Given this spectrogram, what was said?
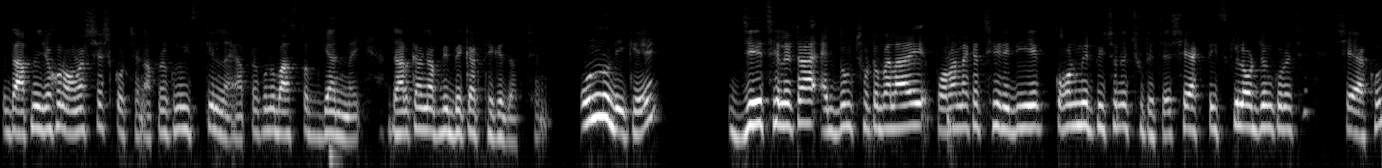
কিন্তু আপনি যখন অনার্স শেষ করছেন, আপনার কোনো স্কিল নাই, আপনার কোনো বাস্তব জ্ঞান নাই, যার কারণে আপনি বেকার থেকে যাচ্ছেন। অন্যদিকে যে ছেলেটা একদম ছোটবেলায় পড়ালেখা ছেড়ে দিয়ে কর্মের পিছনে ছুটেছে, সে একটা স্কিল অর্জন করেছে, সে এখন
